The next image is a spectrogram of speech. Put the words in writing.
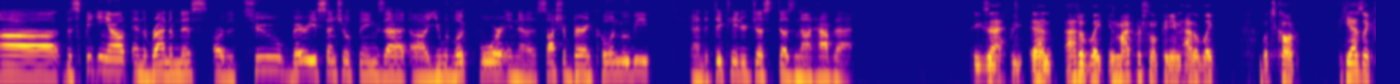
uh, the speaking out and the randomness are the two very essential things that uh, you would look for in a Sacha Baron Cohen movie, and The Dictator just does not have that. Exactly, and out of like, in my personal opinion, out of like, what's called, he has like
